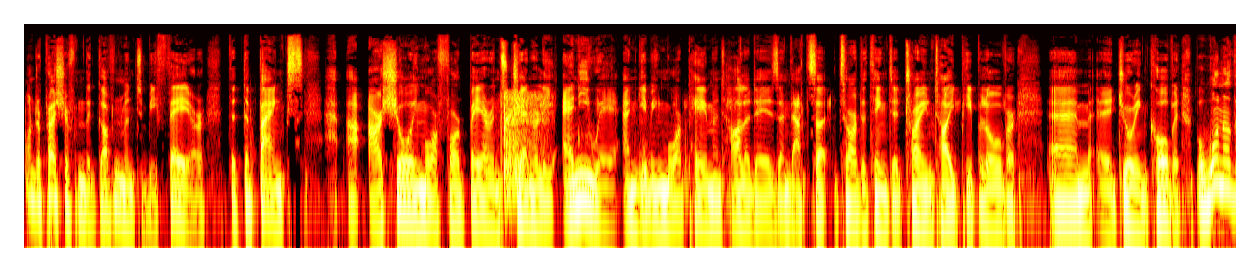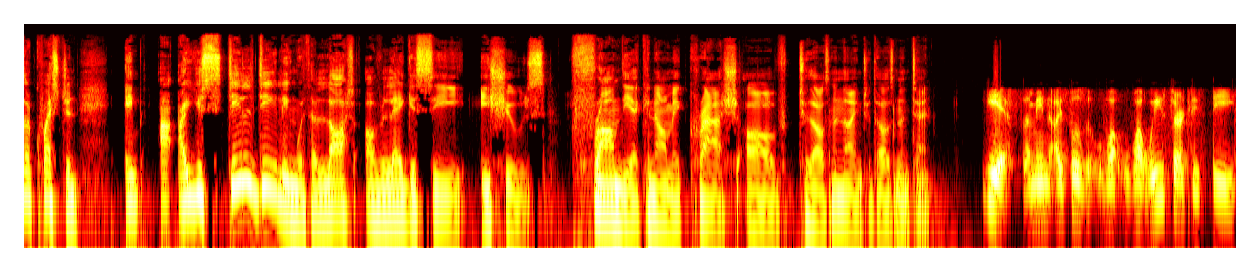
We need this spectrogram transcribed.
under pressure from the government, to be fair, that the banks are showing more forbearance generally anyway and giving more payment holidays and that sort of thing to try and tide people over um, uh, during COVID. But one other question are you still dealing with a lot of legacy issues from the economic crash of 2009 2010? Yes, I mean, I suppose what what we certainly see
